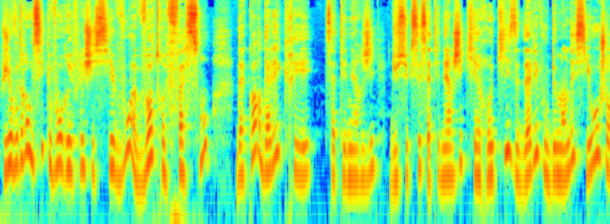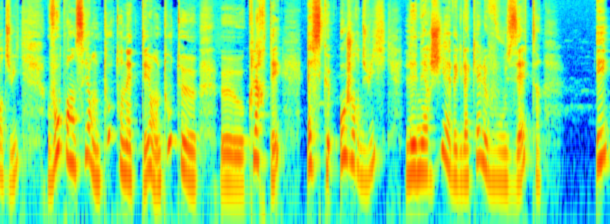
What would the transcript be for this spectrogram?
Puis je voudrais aussi que vous réfléchissiez, vous, à votre façon, d'accord, d'aller créer cette énergie du succès, cette énergie qui est requise, d'aller vous demander si aujourd'hui, vous pensez en toute honnêteté, en toute euh, euh, clarté, est-ce que aujourd'hui, l'énergie avec laquelle vous êtes est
